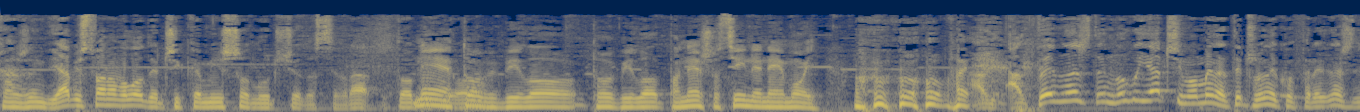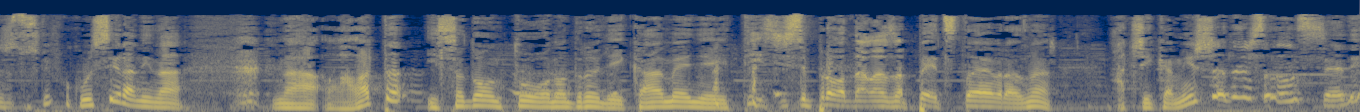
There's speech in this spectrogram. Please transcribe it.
kažem, ja bih stvarno volao da je Čika Miša odlučio da se vrati. To bi ne, bilo... to bi bilo, to bi bilo, pa nešto sine nemoj. Ovaj. ali, ali to je, znaš, to je mnogo jači moment te čuvene konferencije, znaš, su svi fokusirani na, na Lalata i sad on tu ono drlje i kamenje i ti si se prodala za 500 evra, znaš. A Čika Miša, znaš, sad on sedi,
